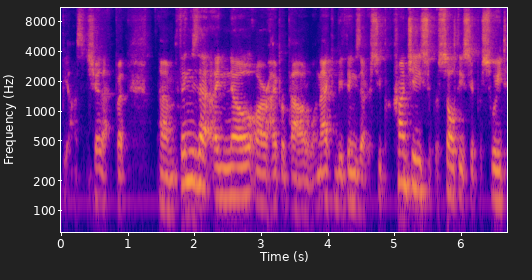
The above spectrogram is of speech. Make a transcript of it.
be honest and share that. But um, things that I know are hyper palatable, and that can be things that are super crunchy, super salty, super sweet.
